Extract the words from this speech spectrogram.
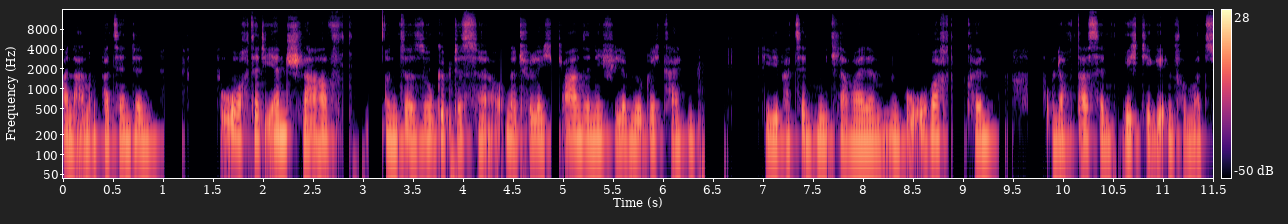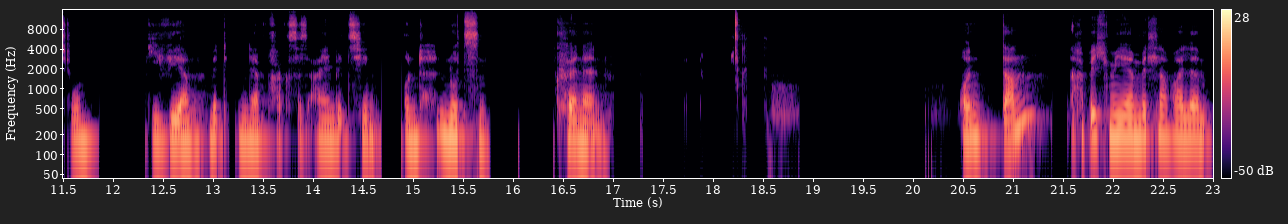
eine andere Patientin beobachtet ihren Schlaf. Und äh, so gibt es natürlich wahnsinnig viele Möglichkeiten, die die Patienten mittlerweile beobachten können. Und auch das sind wichtige Informationen, die wir mit in der Praxis einbeziehen und nutzen können. Und dann habe ich mir mittlerweile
